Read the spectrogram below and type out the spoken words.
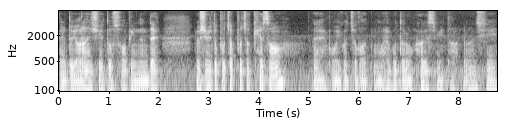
내일 또 11시에 또 수업이 있는데 열심히 또 포짝포짝 해서 네, 뭐 이것저것 뭐 해보도록 하겠습니다. 11시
